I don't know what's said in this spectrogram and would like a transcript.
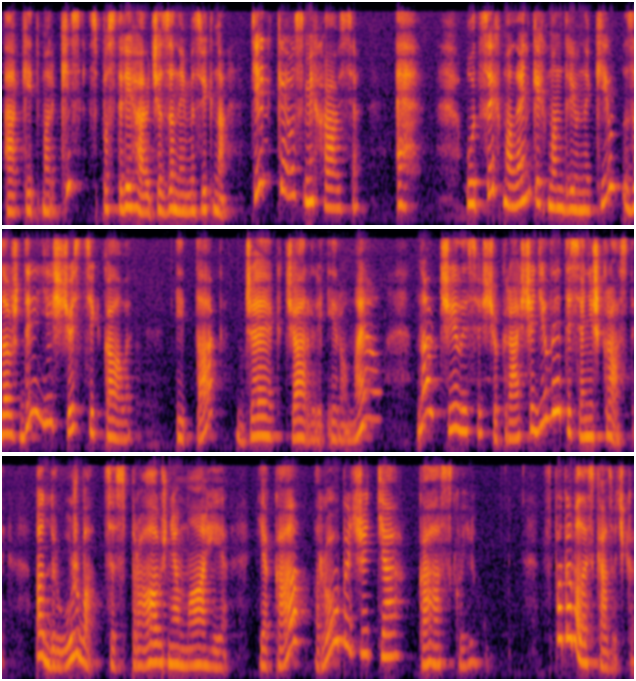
А кіт Маркіс, спостерігаючи за ними з вікна, тільки усміхався. Ех, у цих маленьких мандрівників завжди є щось цікаве. І так Джек, Чарлі і Ромео навчилися, що краще ділитися, ніж красти, а дружба це справжня магія, яка робить життя казкою. Сподобалась казочка?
